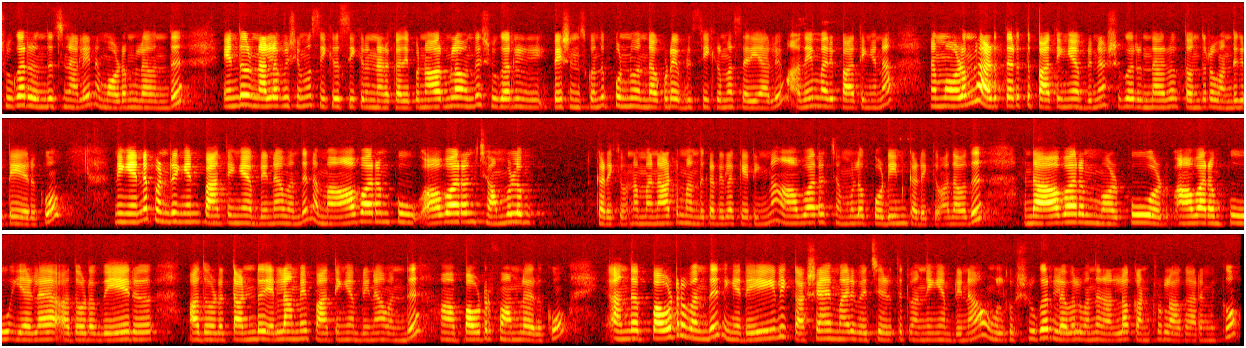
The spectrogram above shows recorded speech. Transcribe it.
Sugar இருந்துச்சுனாலே நம்ம உடம்புல வந்து எந்த ஒரு நல்ல விஷயமும் சீக்கிரம் சீக்கிரம் நடக்காது. இப்போ நார்மலாக வந்து சுகர் பேஷண்ட்ஸ்க்கு வந்து புண்ணு வந்தால் கூட எப்படி சீக்கிரமாக சரியாலையும் அதே மாதிரி பார்த்தீங்கன்னா நம்ம உடம்புல அடுத்தடுத்து பார்த்தீங்க அப்படின்னா சுகர் இருந்தாலும் தொந்தரவு வந்துக்கிட்டே இருக்கும். நீங்கள் என்ன பண்ணுறீங்கன்னு பார்த்தீங்க அப்படின்னா வந்து நம்ம ஆவாரம் பூ ஆவாரம் சம்பளம் கிடைக்கும். நம்ம நாட்டு மருந்து கடையில் கேட்டிங்கன்னா ஆவார சம்பள பொடின்னு கிடைக்கும். அதாவது அந்த ஆவாரம் பூ ஆவாரம் பூ இலை அதோட வேர் அதோட தண்டு எல்லாமே பார்த்தீங்க அப்படின்னா வந்து பவுடர் ஃபார்மில் இருக்கும். அந்த பவுடர் வந்து நீங்கள் டெய்லி கஷாயம் மாதிரி வச்சு எடுத்துகிட்டு வந்தீங்க அப்படின்னா உங்களுக்கு சுகர் லெவல் வந்து நல்லா கண்ட்ரோல் ஆக ஆரம்பிக்கும்.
